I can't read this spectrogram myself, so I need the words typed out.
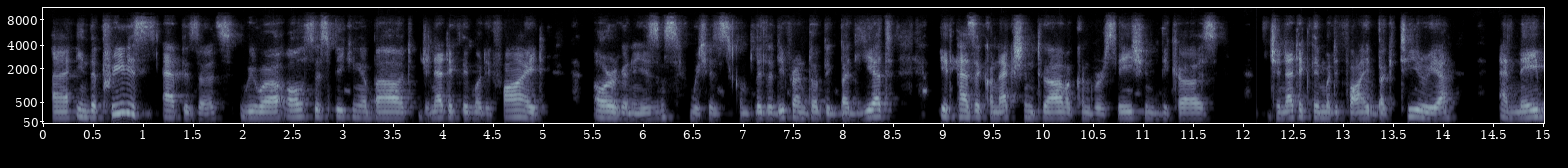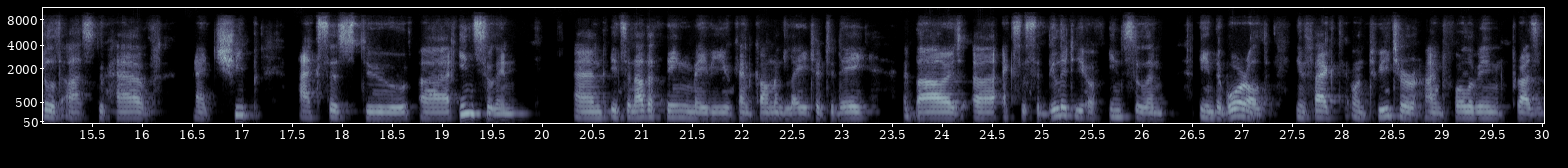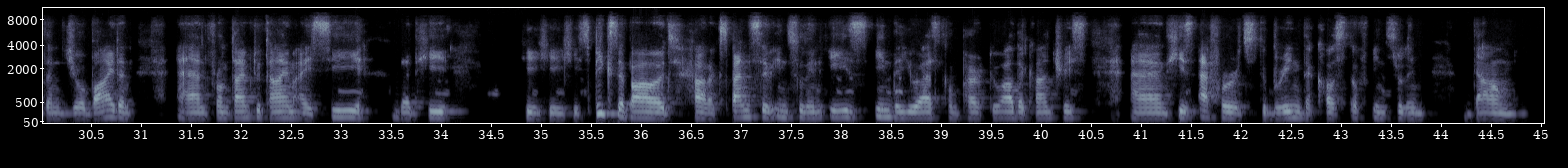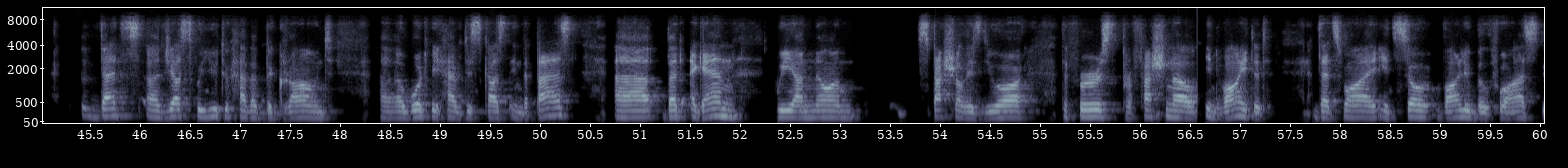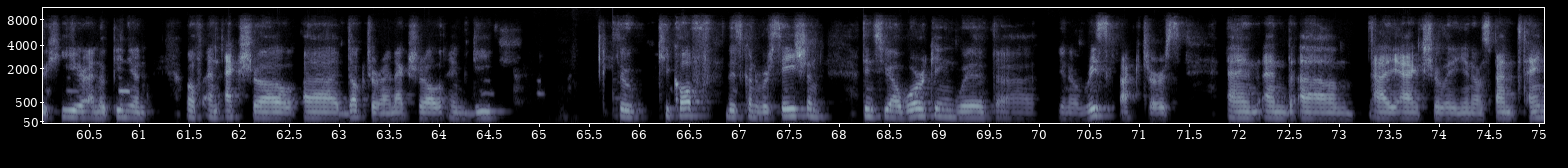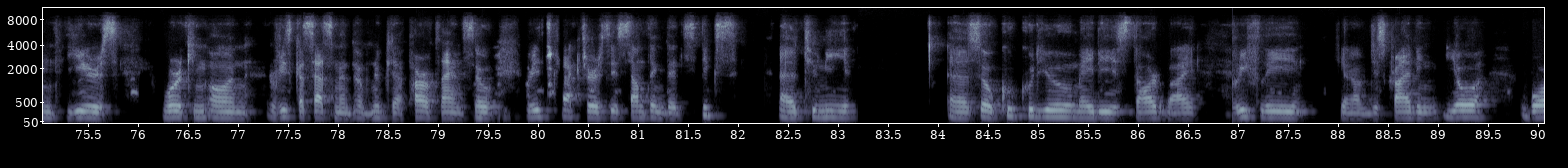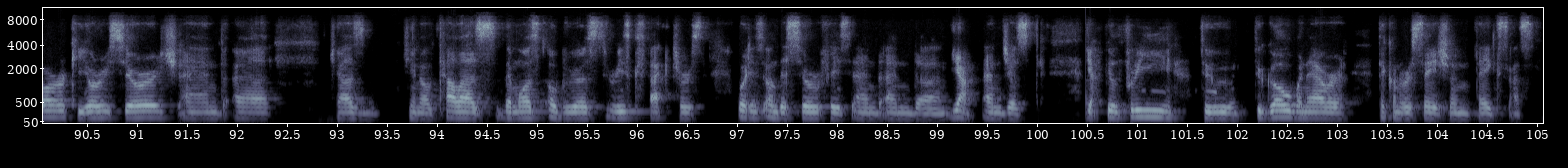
Uh, in the previous episodes, we were also speaking about genetically modified organisms, which is a completely different topic, but yet it has a connection to our conversation because genetically modified bacteria enabled us to have a cheap access to uh, insulin. And it's another thing, maybe you can comment later today about uh, accessibility of insulin in the world. In fact, on Twitter, I'm following President Joe Biden, and from time to time, I see that he he, he, he speaks about how expensive insulin is in the US compared to other countries and his efforts to bring the cost of insulin down. That's uh, just for you to have a background uh, what we have discussed in the past. Uh, but again, we are non specialists. You are the first professional invited. That's why it's so valuable for us to hear an opinion of an actual uh, doctor, an actual MD. To kick off this conversation, since you are working with uh, you know risk factors and and um, I actually you know spent ten years working on risk assessment of nuclear power plants. So risk factors is something that speaks uh, to me. Uh, so could, could you maybe start by briefly you know describing your work, your research, and uh, just you know tell us the most obvious risk factors what is on the surface and and uh, yeah and just yeah feel free to to go whenever the conversation takes us.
